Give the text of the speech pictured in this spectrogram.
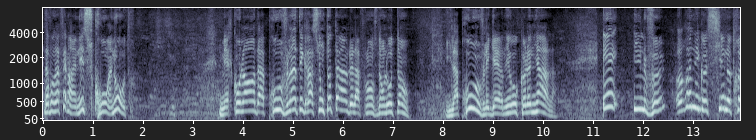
Nous avons affaire à un escroc, un autre. Mercoland approuve l'intégration totale de la France dans l'OTAN. Il approuve les guerres néocoloniales. Et il veut renégocier notre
